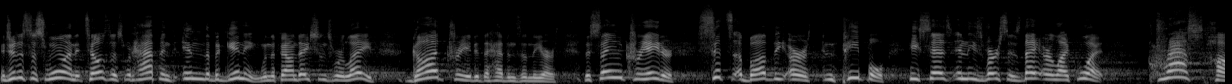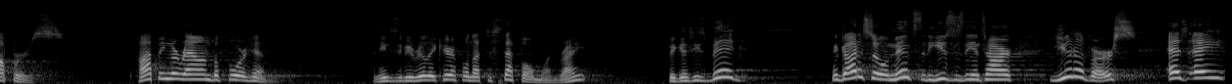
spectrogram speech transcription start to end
In Genesis 1, it tells us what happened in the beginning when the foundations were laid. God created the heavens and the earth. The same creator sits above the earth, and people, he says in these verses, they are like what? Grasshoppers hopping around before him. And he needs to be really careful not to step on one, right? Because he's big. And God is so immense that he uses the entire universe as a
